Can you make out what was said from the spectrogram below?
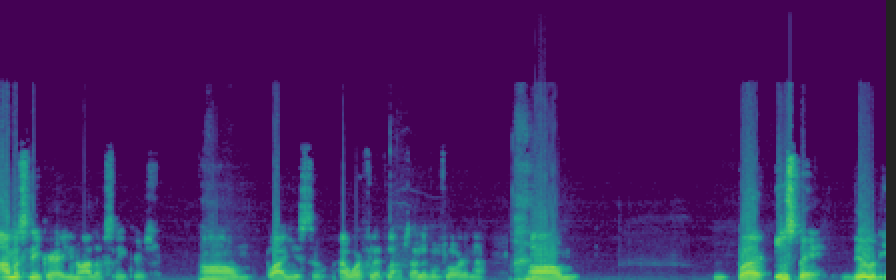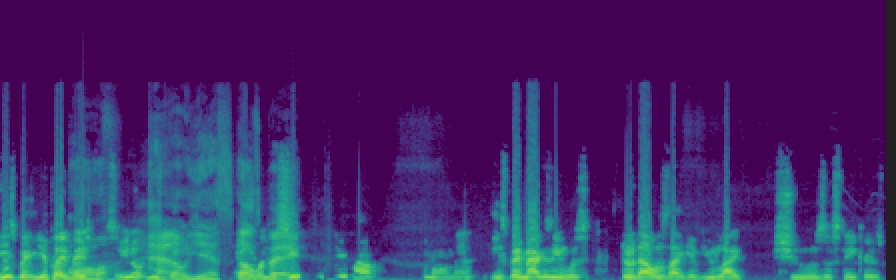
I'm a sneakerhead. You know I love sneakers. Um, well, I used to. I wear flip flops. I live in Florida now. Um, but Eastbay, dude, Eastbay. You play baseball, Oh, so you know East Hell Bay. yes, Yo, East when the Bay. season came out, come on, man. Eastbay magazine was, dude. That was like if you like shoes and sneakers,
